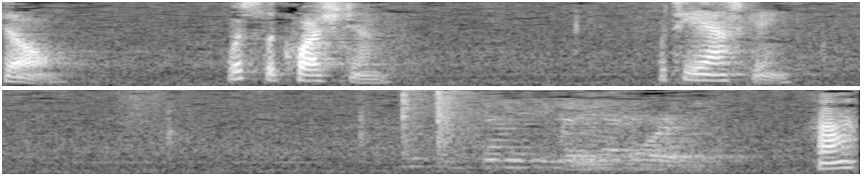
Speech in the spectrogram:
hill? What's the question? What's he asking? Huh?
